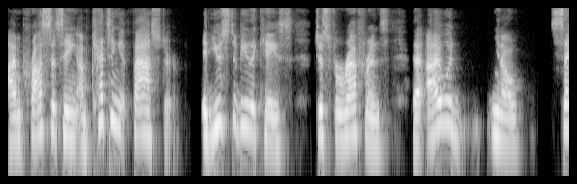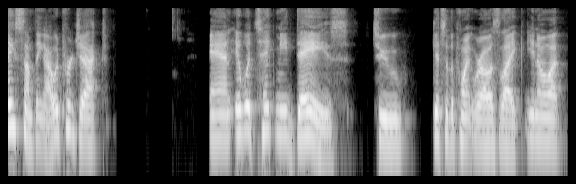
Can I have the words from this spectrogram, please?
i'm processing i'm catching it faster it used to be the case just for reference that i would you know say something i would project and it would take me days to get to the point where i was like you know what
